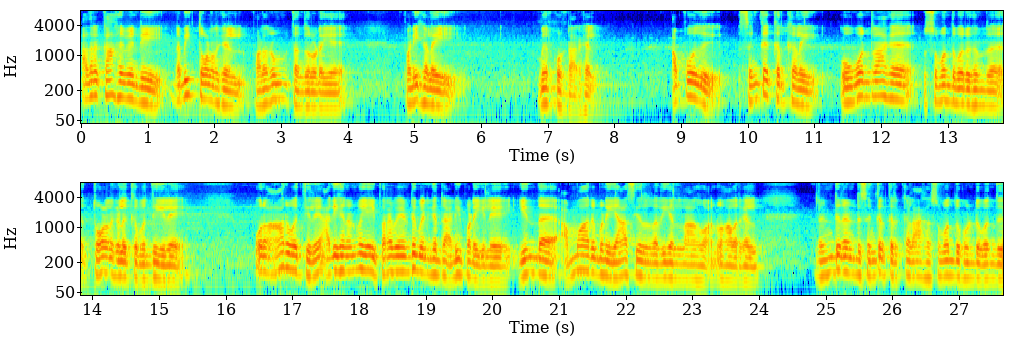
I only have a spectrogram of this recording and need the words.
அதற்காக வேண்டி நபித்தோழர்கள் பலரும் தங்களுடைய பணிகளை மேற்கொண்டார்கள். அப்போது செங்கக்கற்களை ஒவ்வொன்றாக சுமந்து வருகின்ற தோழர்களுக்கு மத்தியிலே ஒரு ஆர்வத்திலே அதிக நன்மையை பெற வேண்டும் என்கின்ற அடிப்படையிலே இந்த அம்மாறுபின் யாசிர் ரதியல்லாகும் அனு அவர்கள் ரெண்டு ரெண்டு செங்கற்கற்களாக சுமந்து கொண்டு வந்து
